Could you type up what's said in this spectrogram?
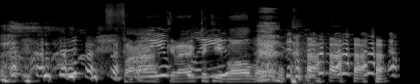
Fuck, Will you and I have to keep please? all that.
